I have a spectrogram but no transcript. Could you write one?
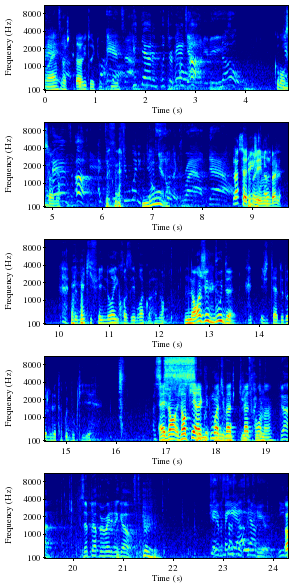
Ouais. Non, je t'ai pas Euh, vu, toi, avec le bouclier. Get down and put your hands up. Comment ça, non Là, c'est à lui que j'ai mis une balle. Le mec, il fait une noix, il croise les bras, quoi. Non. Non, je boude. J'étais à deux doigts de lui mettre un coup de bouclier. Eh, Jean- Jean-Pierre, écoute-moi, tu vas, tu vas te rendre. Hein. Oh.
